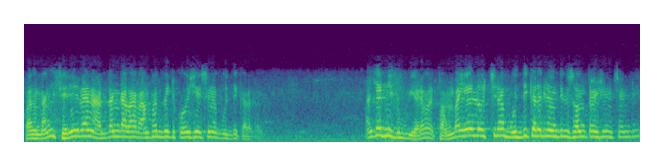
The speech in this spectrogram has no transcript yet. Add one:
కొంతమంది శరీరాన్ని అడ్డంగా అలా రంపం పెట్టి కోసేసిన బుద్ధి కలగదు. అంటే మీకు ఇరవై తొంభై ఏళ్ళు వచ్చినా బుద్ధి కలిగినందుకు సంతోషించండి.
